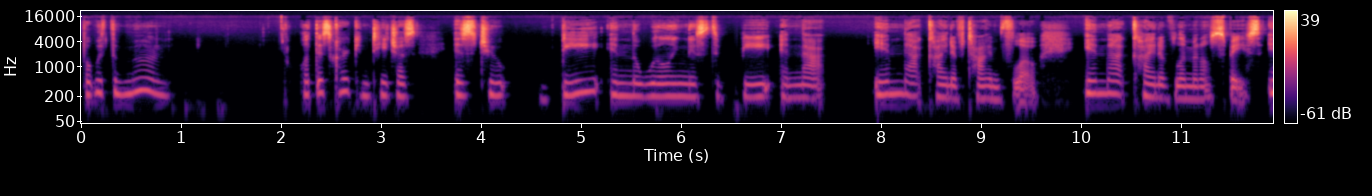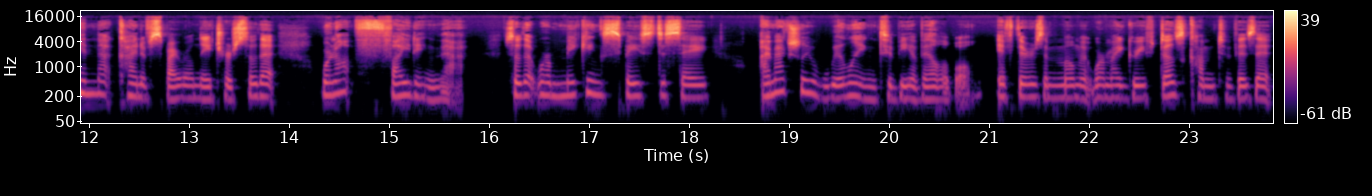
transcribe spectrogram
but with the moon, what this card can teach us is to be in the willingness to be in that in that kind of time flow, in that kind of liminal space, in that kind of spiral nature, so that we're not fighting that so that we're making space to say, I'm actually willing to be available. If there's a moment where my grief does come to visit,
